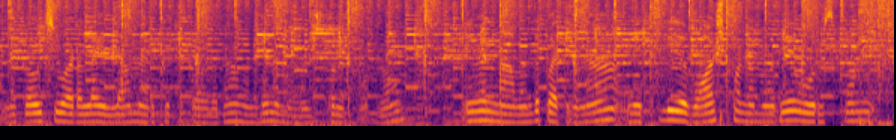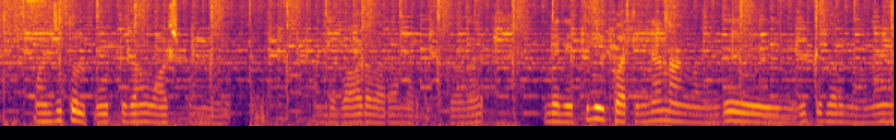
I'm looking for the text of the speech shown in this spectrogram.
அந்த கவுச்சி வாடெல்லாம் இல்லாமல் இருக்கிறதுக்காக தான் வந்து நம்ம மஞ்சத்தூள் போடுறோம். ஈவன் நான் வந்து பார்த்திங்கன்னா நெத்திலியை வாஷ் பண்ணும் போதே ஒரு ஸ்பூன் மஞ்சத்தூள் போட்டு தான் வாஷ் பண்ணுவேன் அந்த வாடை வராமல் இருக்கிறதுக்காக. இந்த நெத்திலி பார்த்திங்கன்னா நாங்கள் வந்து எங்கள் வீட்டுக்காரர் நானும்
